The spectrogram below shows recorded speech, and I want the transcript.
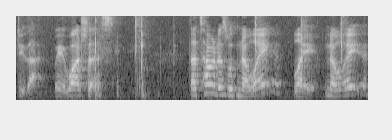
do that. Wait, watch this. That's how it is with no light. Light, no light.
